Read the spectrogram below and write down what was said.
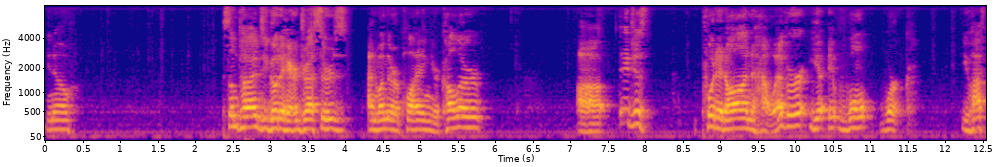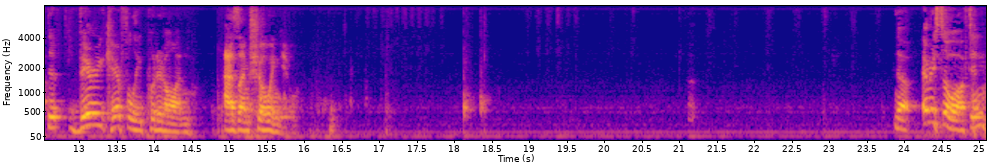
you know, sometimes you go to hairdressers and when they're applying your color, uh, they just put it on however, you, it won't work. You have to very carefully put it on as I'm showing you. Now, every so often,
